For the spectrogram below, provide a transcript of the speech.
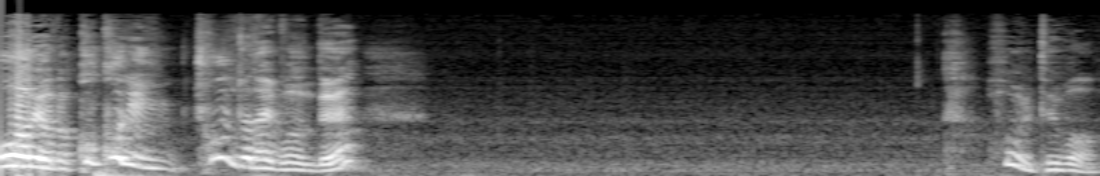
와, 야, 나 코코님 처음 전화해보는데? 헐, 대박.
